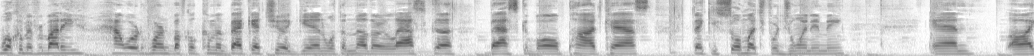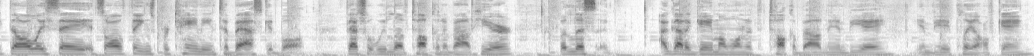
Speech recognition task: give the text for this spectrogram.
Welcome, everybody. Howard Hornbuckle coming back at you again with another Alaska basketball podcast. Thank you so much for joining me. And I like to always say it's all things pertaining to basketball. That's what we love talking about here. But listen, I got a game I wanted to talk about in the NBA, NBA playoff game.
